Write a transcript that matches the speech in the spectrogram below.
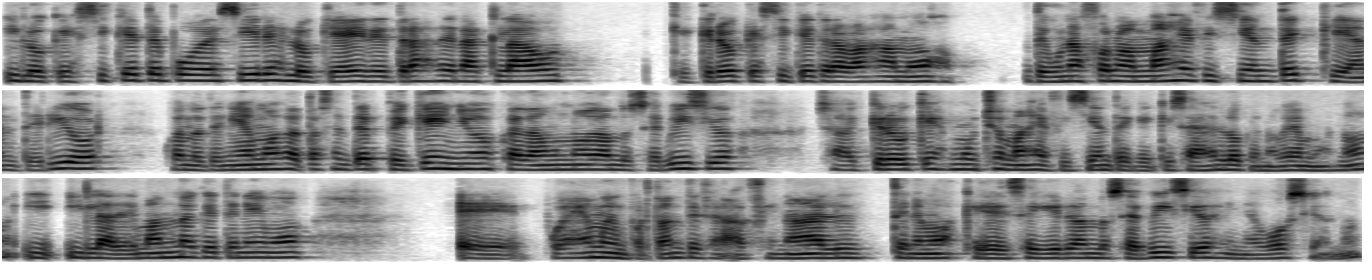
y lo que sí que te puedo decir es lo que hay detrás de la cloud, que creo que sí que trabajamos de una forma más eficiente que anterior, cuando teníamos data centers pequeños, cada uno dando servicios, o sea, creo que es mucho más eficiente que quizás es lo que no vemos, ¿no? Y, la demanda que tenemos, eh, pues es muy importante. O sea, al final tenemos que seguir dando servicios y negocios, ¿no?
